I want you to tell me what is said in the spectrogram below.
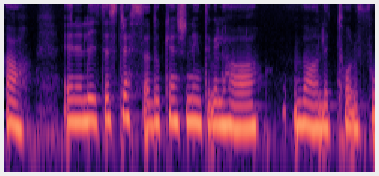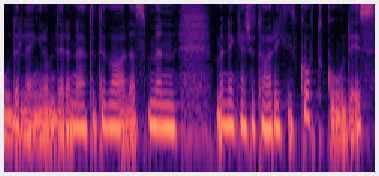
ja, är den lite stressad då kanske den inte vill ha vanligt torrfoder längre om det den äter till vardags. Men, men den kanske tar riktigt gott godis.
